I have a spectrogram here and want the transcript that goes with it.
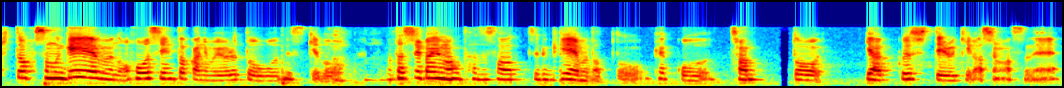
きっとそのゲームの方針とかにもよると思うんですけど、私が今携わってるゲームだと結構ちゃんと訳してる気がしますね。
